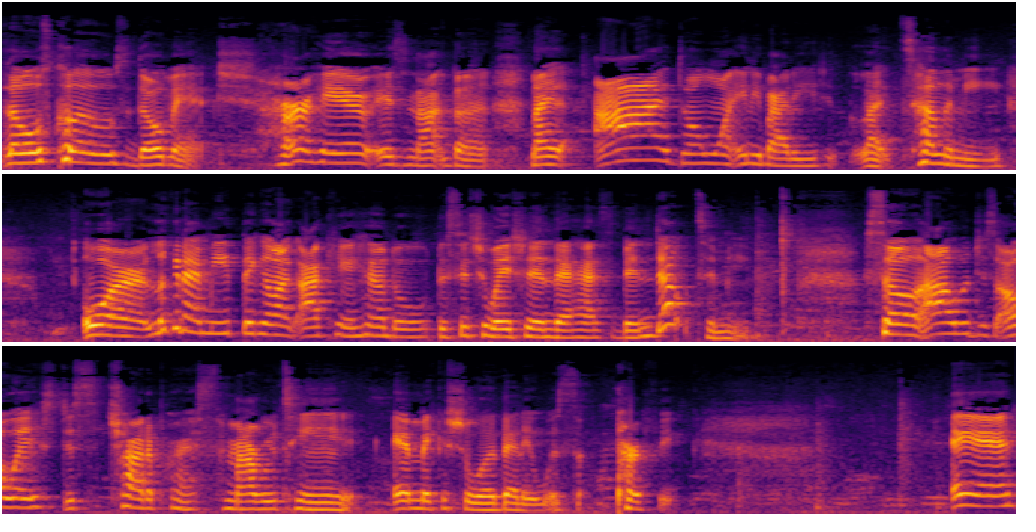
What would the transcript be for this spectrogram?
those clothes don't match. Her hair is not done. Like i don't want anybody like telling me or looking at me thinking like i can't handle the situation that has been dealt to me. So i would just always just try to press my routine and making sure that it was perfect. And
